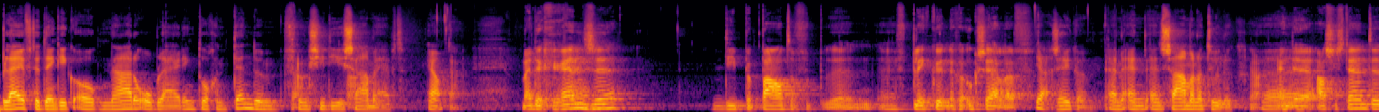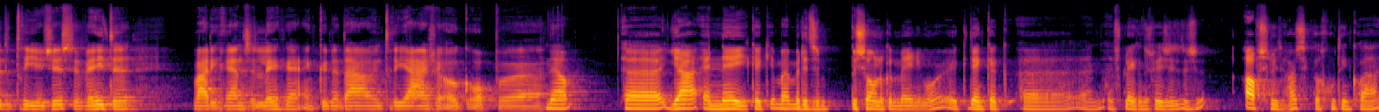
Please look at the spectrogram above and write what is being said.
blijft het denk ik ook na de opleiding toch een tandemfunctie die je samen hebt. Ja. ja. Maar de grenzen die bepaalt de eh, verpleegkundige ook zelf. Ja, zeker. En, en, en samen natuurlijk. Ja, en de eh, assistenten, de triagisten weten waar die grenzen liggen en kunnen daar hun triage ook op. Uh... Nou, ja en nee. Kijk, maar, maar, dit is een persoonlijke mening hoor. Ik denk, kijk, een, een verpleegkundige is absoluut hartstikke goed in, qua,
